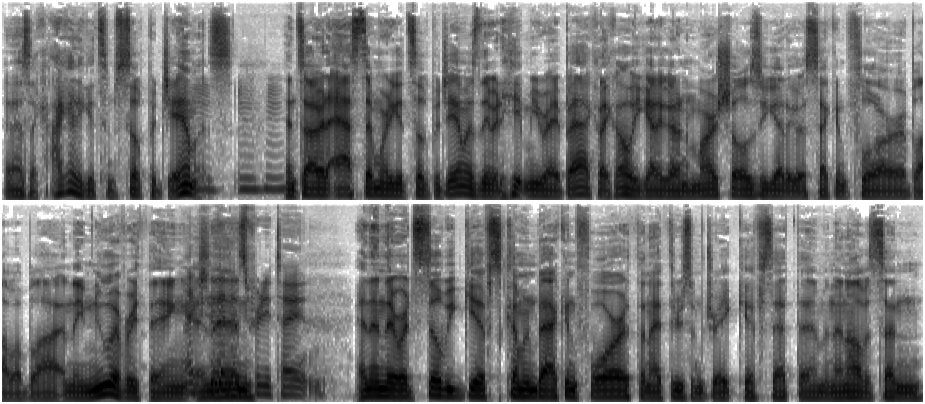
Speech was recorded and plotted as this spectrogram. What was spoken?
And I was like, I got to get some silk pajamas. Mm-hmm. And so I would ask them where to get silk pajamas. And they would hit me right back, like, oh, you got to go to Marshall's, you got to go second floor, blah, blah, blah. And they knew everything. Actually, and then, that is pretty tight. and then there would still be gifts coming back and forth. And I threw some Drake gifts at them. And then all of a sudden,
